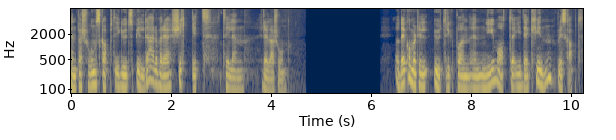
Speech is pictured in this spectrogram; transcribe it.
en person skapt i Guds bilde er å være skikket til en relasjon. Og det kommer til uttrykk på en, en ny måte i det kvinnen blir skapt.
